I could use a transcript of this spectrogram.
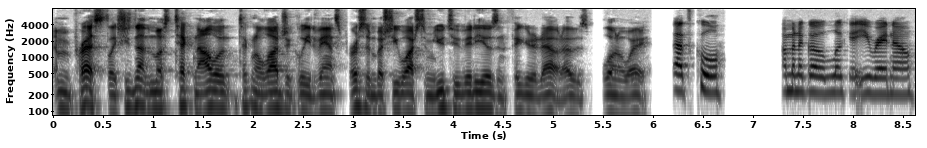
I'm impressed. Like she's not the most technolo- technologically advanced person, but she watched some YouTube videos and figured it out. I was blown away. That's cool. I'm gonna go look at you right now.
